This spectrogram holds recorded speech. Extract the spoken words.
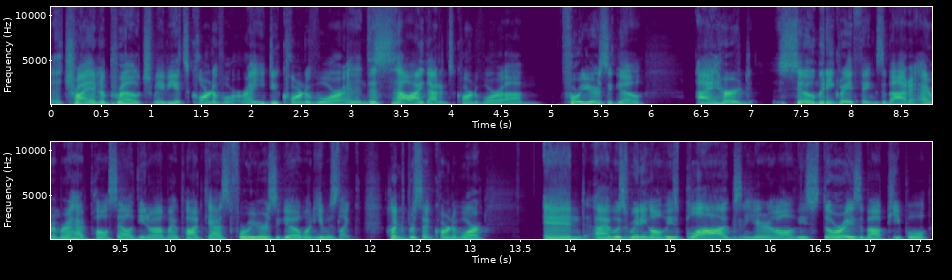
uh, try an approach. Maybe it's carnivore, right? You do carnivore. And this is how I got into carnivore um, four years ago. I heard so many great things about it. I remember I had Paul Saladino on my podcast four years ago when he was like 100% carnivore. And I was reading all these blogs and hearing all these stories about people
